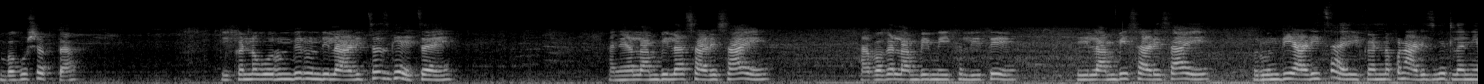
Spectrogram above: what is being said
बघू शकता. इकडनं वरून बी रुंदीला अडीचच घ्यायचं आहे. आणि या लांबीला साडेसहा आहे. हा बघा लांबी मी इथं लिहिते. ही लांबी साडेसहा आहे. रुंदी अडीच आहे. इकडनं पण अडीच घेतला आणि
